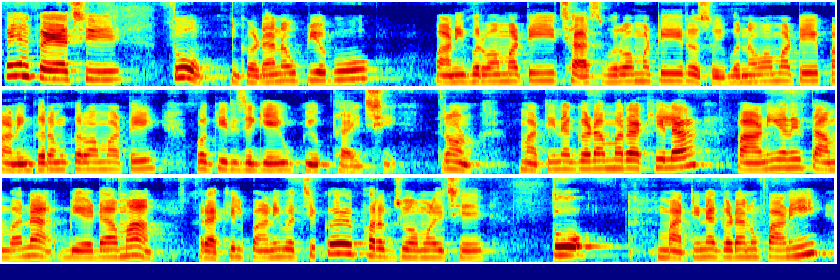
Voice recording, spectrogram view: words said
કયા કયા છે? તો ઘડાના ઉપયોગો પાણી ભરવા માટે, છાશ ભરવા માટે, રસોઈ બનાવવા માટે, પાણી ગરમ કરવા માટે વગેરે જગ્યાએ ઉપયોગ થાય છે. ત્રણ, માટીના ગળામાં રાખેલા પાણી અને તાંબાના બેડામાં રાખેલ પાણી વચ્ચે કયો ફરક જોવા મળે છે? તો માટીના ગળાનું પાણી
